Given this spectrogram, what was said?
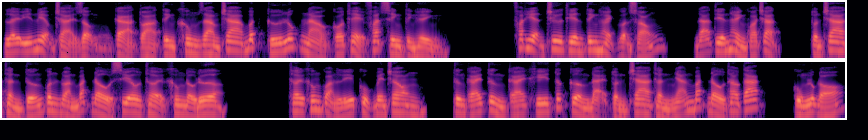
lấy ý niệm trải rộng cả tòa tinh không giam tra bất cứ lúc nào có thể phát sinh tình hình. Phát hiện chư thiên tinh hạch gọn sóng, đã tiến hành khóa chặt, tuần tra thần tướng quân đoàn bắt đầu siêu thời không đầu đưa. Thời không quản lý cục bên trong, từng cái từng cái khí tức cường đại tuần tra thần nhãn bắt đầu thao tác, cùng lúc đó,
